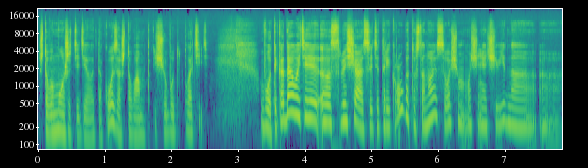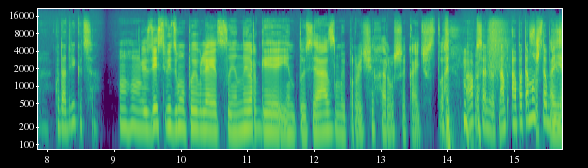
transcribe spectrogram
что вы можете делать такое, за что вам еще будут платить. Вот. И когда эти, совмещаются эти три круга, то становится, в общем, очень очевидно, куда двигаться. Угу. Здесь, видимо, появляется энергия, энтузиазм и прочие хорошие качества. Абсолютно. А потому что без,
